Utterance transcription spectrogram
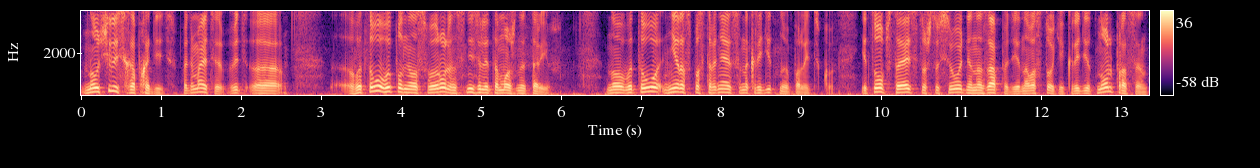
научились их обходить, понимаете? Ведь э, ВТО выполнила свою роль, снизили таможенный тариф но ВТО не распространяется на кредитную политику. И то обстоятельство, что сегодня на Западе и на Востоке кредит 0%,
